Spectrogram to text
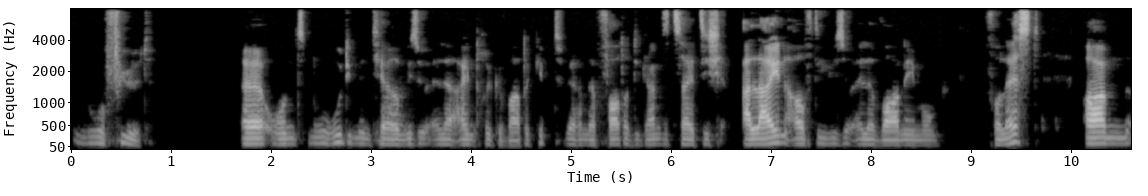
nur fühlt äh, und nur rudimentäre visuelle Eindrücke weitergibt, während der Vater die ganze Zeit sich allein auf die visuelle Wahrnehmung verlässt ähm,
